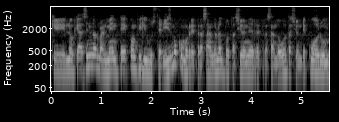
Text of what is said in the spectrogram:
Que lo que hacen normalmente con filibusterismo, como retrasando las votaciones, retrasando votación de quórum,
